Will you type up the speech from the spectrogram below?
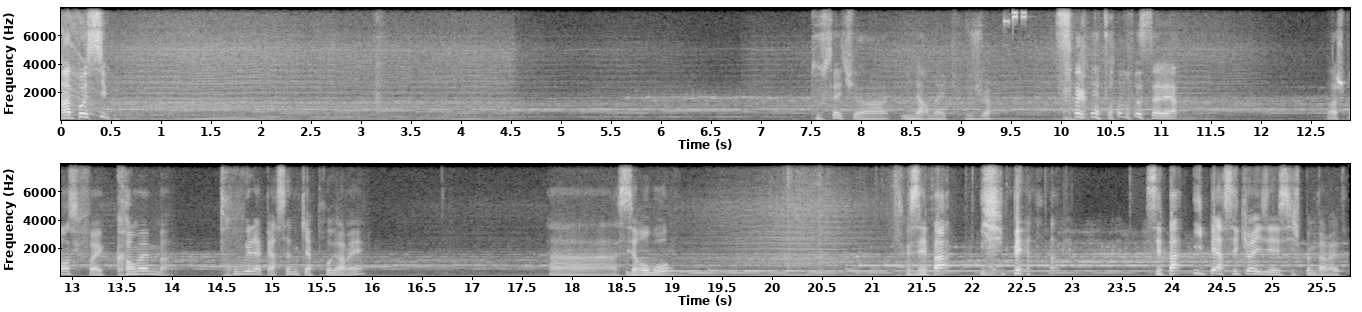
Impossible Tout ça est une, arnaque, je vous jure. 50 euros vos je pense qu'il faudrait quand même trouver la personne qui a programmé euh, ces robots. Parce que c'est pas hyper... C'est pas hyper sécurisé, si je peux me permettre.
